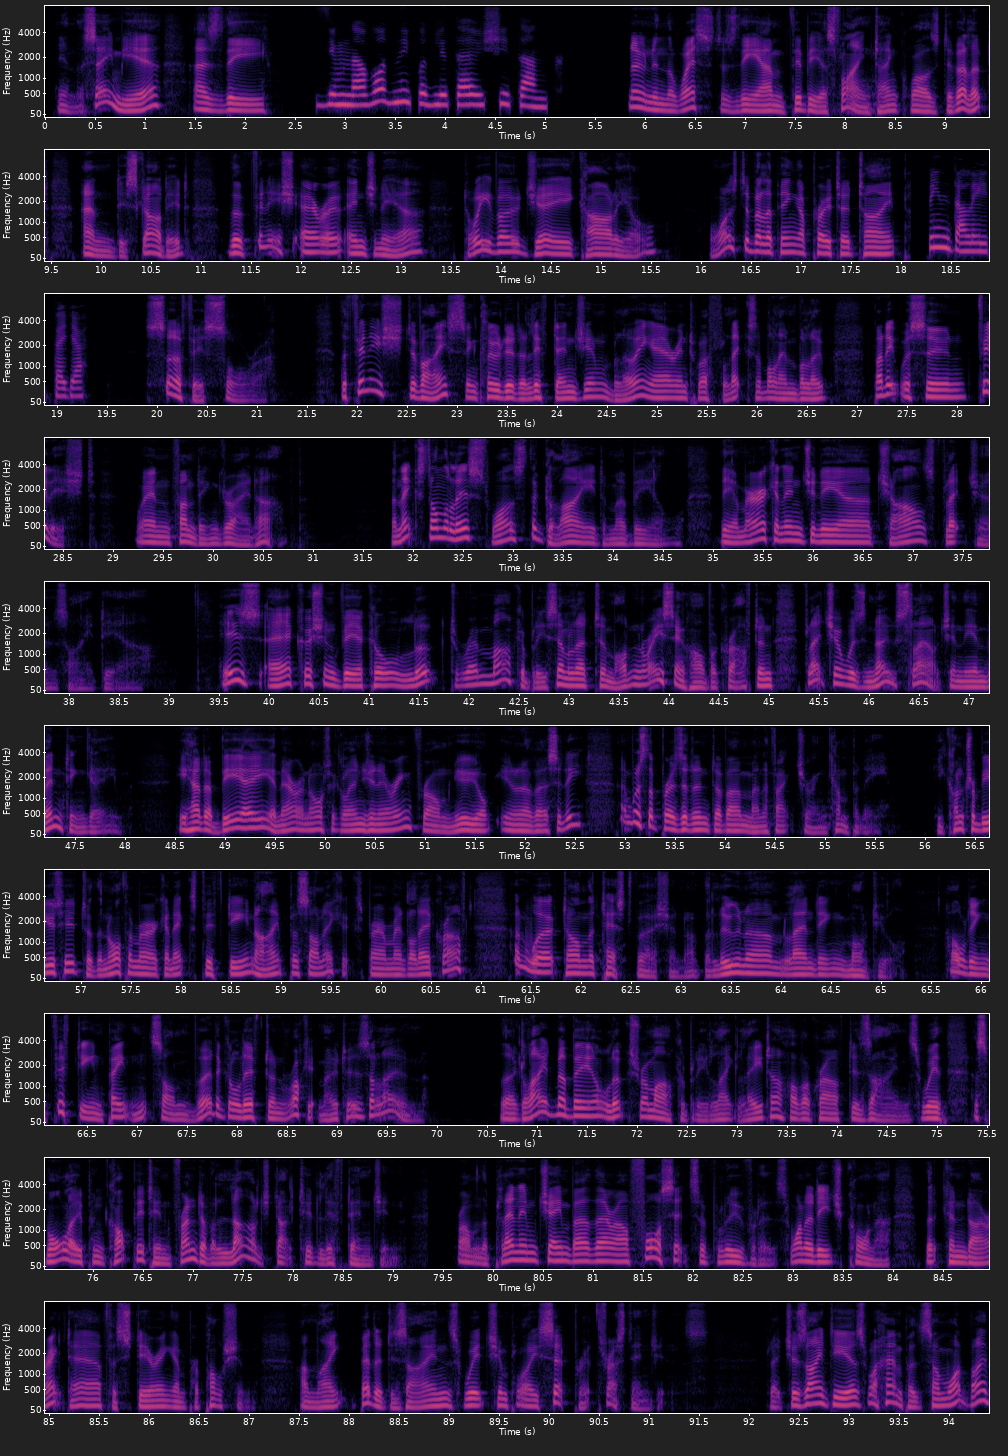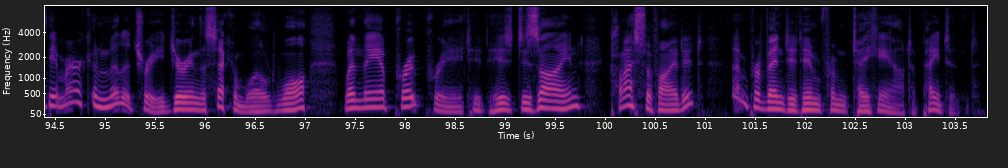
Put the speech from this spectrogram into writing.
In the same year as the Земноводный подлетающий танк. Known in the West as the amphibious flying tank was developed and discarded, the Finnish aero engineer Toivo J. Kaario was developing a prototype Pintaliittäjä. surface soarer. The Finnish device included a lift engine blowing air into a flexible envelope, but it was soon finished when funding dried up. The next on the list was the Glide Mobile, the American engineer Charles Fletcher's idea. His air cushion vehicle looked remarkably similar to modern racing hovercraft, and Fletcher was no slouch in the inventing game. He had a BA in aeronautical engineering from New York University and was the president of a manufacturing company. He contributed to the North American X 15 hypersonic experimental aircraft and worked on the test version of the Lunar Landing Module, holding 15 patents on vertical lift and rocket motors alone. The Glidemobile looks remarkably like later hovercraft designs, with a small open cockpit in front of a large ducted lift engine. From the plenum chamber, there are four sets of louvres, one at each corner, that can direct air for steering and propulsion, unlike better designs which employ separate thrust engines. Fletcher's ideas were hampered somewhat by the American military during the Second World War when they appropriated his design, classified it, and prevented him from taking out a patent.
